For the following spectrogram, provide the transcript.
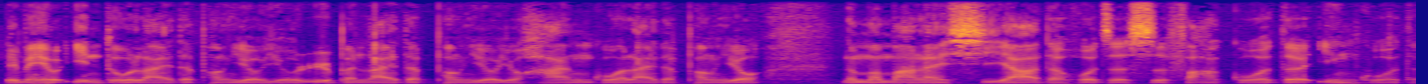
里面有印度来的朋友，有日本来的朋友，有韩国来的朋友，那么马来西亚的，或者是法国的、英国的。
